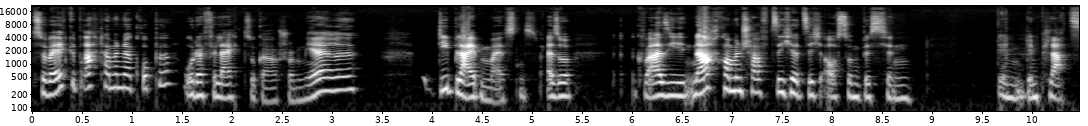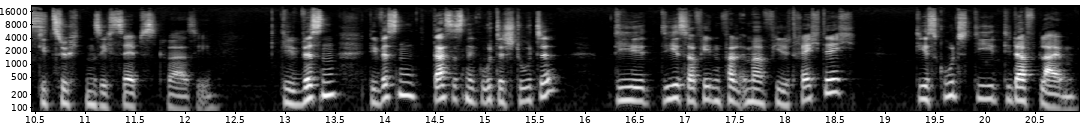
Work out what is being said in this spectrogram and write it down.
zur Welt gebracht haben in der Gruppe oder vielleicht sogar schon mehrere, die bleiben meistens. Also quasi Nachkommenschaft sichert sich auch so ein bisschen den, den Platz. Die züchten sich selbst quasi. Die wissen, die wissen, das ist eine gute Stute. Die, die ist auf jeden Fall immer viel trächtig. Die ist gut, die, die darf bleiben.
